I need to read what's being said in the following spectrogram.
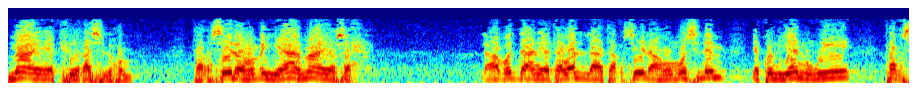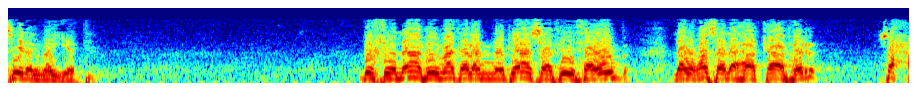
ما يكفي غسلهم. تغسيلهم إياه ما يصح. لا بد أن يتولى تغسيله مسلم يكون ينوي تغسيل الميت. بخلاف مثلا نجاسة في ثوب لو غسلها كافر صح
